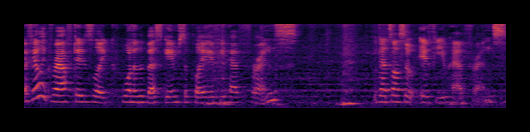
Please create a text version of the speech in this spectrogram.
I feel like Raft is like one of the best games to play if you have friends. But that's also if you have friends.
